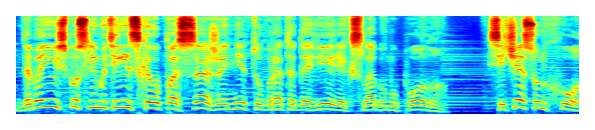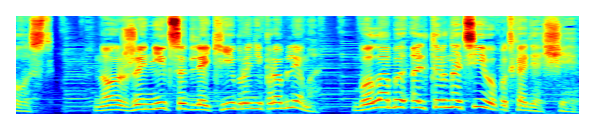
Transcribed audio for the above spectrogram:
Да боюсь, после материнского пассажа нет у брата доверия к слабому полу. Сейчас он холост, но жениться для Кибра не проблема. Была бы альтернатива подходящая.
